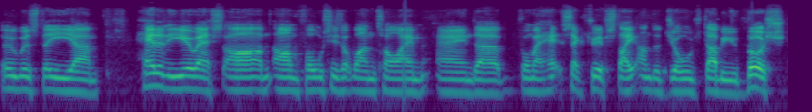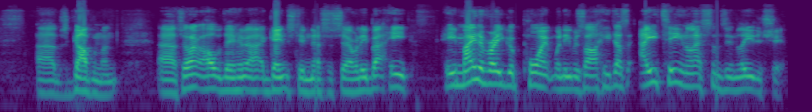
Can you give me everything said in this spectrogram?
who was the um, head of the U.S. Armed, Forces at one time and uh, former Secretary of State under George W. Bush's uh, government. Uh, so I don't hold him against him necessarily, but he he made a very good point when he was he does 18 lessons in leadership.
